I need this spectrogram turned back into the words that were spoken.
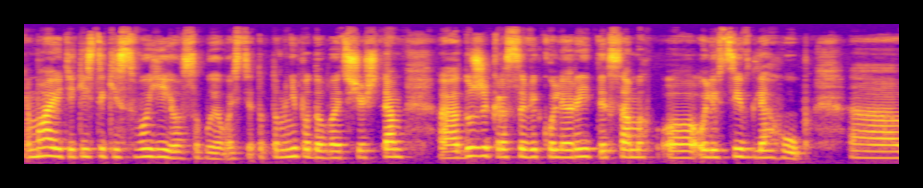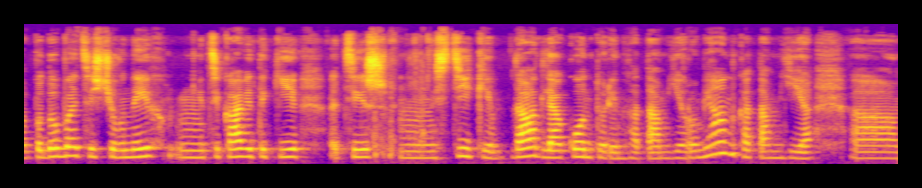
мають якісь такі свої особливості. Тобто мені подобається, що там дуже красиві кольори тих самих олівців для губ. Е, Подобається, що в них цікаві такі ці ж стіки да, для контурінга. Там є рум'янка, там є а,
